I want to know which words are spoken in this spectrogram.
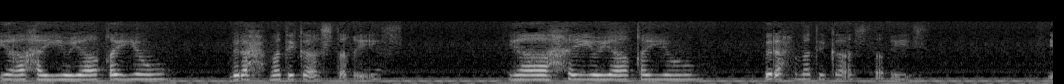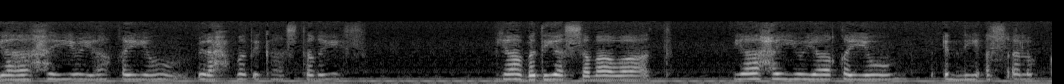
یا حی یا قیوم برحمتک استغیث. یا حی یا قیوم برحمتک استغیث. یا حی یا قیوم برحمتک استغیث. یا بدیع السماوات یا حی یا قیوم انی اسألک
